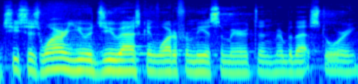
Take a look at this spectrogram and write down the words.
And she says, Why are you a Jew asking water from me, a Samaritan? Remember that story?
